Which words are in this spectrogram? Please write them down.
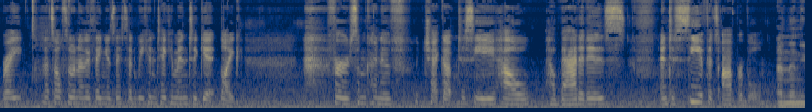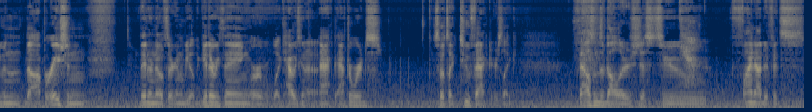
right? That's also another thing is they said we can take him in to get like for some kind of checkup to see how how bad it is and to see if it's operable. and then even the operation they don't know if they're going to be able to get everything or like how he's going to act afterwards so it's like two factors like thousands of dollars just to find out if it's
